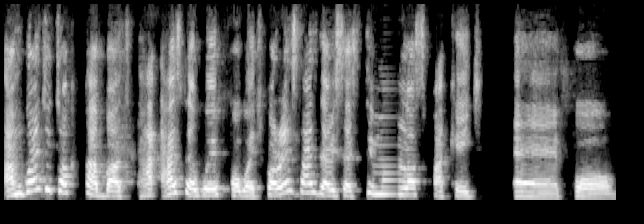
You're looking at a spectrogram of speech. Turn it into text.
I'm going to talk about as the way forward. For instance, there is a stimulus package uh, for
